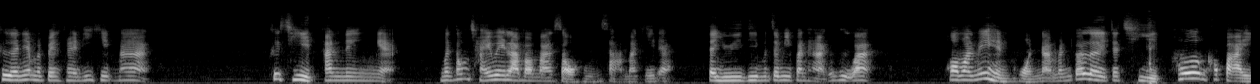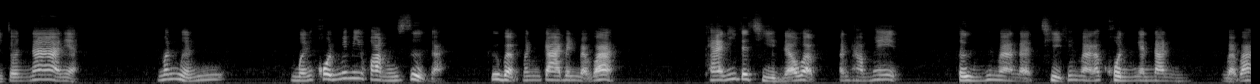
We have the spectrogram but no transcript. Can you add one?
คืออันนี้มันเป็นเทรนที่คิดมาก คือฉีดอันนึงเนี่ยมันต้องใช้เวลาประมาณสองถึงสามอาทิตย์อะแต่ยูดีมันจะมีปัญหาก็คือว่า พอมันไม่เห็นผลนะมันก็เลยจะฉีดเพิ่มเข้าไปจนหน้าเนี่ย มันเหมือนเหมือนคนไม่มีความรู้สึกอะ่ะ คือแบบมันกลายเป็นแบบว่า แทนที่จะฉีดแล้วแบบ มันทำให้ตึงขึ้นมาแต่ฉีดขึ้นมาแล้วคนกันดันแบบว่า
